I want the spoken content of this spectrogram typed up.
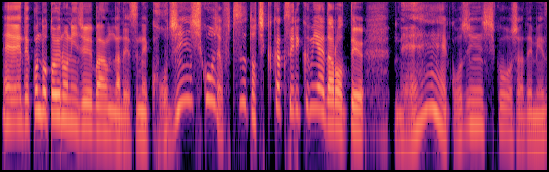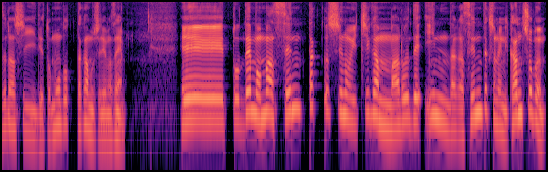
えー、で今度問いの20番がですね個人志向者普通土地区画整理組合だろうっていうねえ個人志向者で珍しいでと戻ったかもしれません。えーと、でもまあ選択肢の1が丸でいいんだが選択肢の2に監視処分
